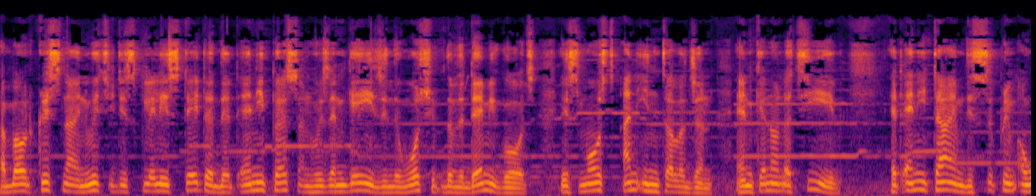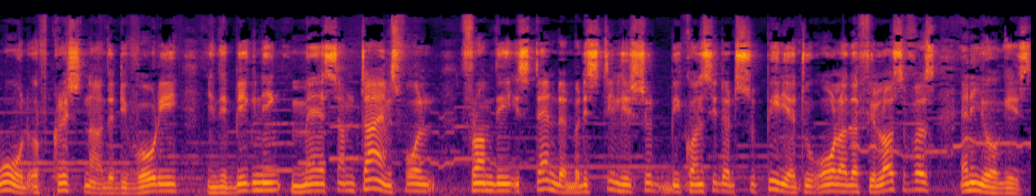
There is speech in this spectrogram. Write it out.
about Krishna in which it is clearly stated that any person who is engaged in the worship of the demigods is most unintelligent and cannot achieve at any time the supreme award of Krishna, the devotee, in the beginning may sometimes fall from the standard, but still he should be considered superior to all other philosophers and yogis.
